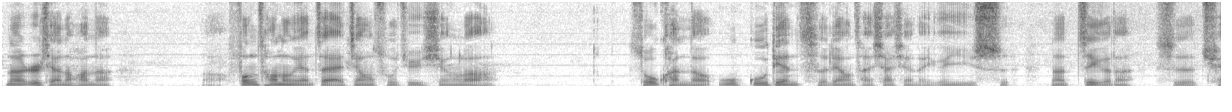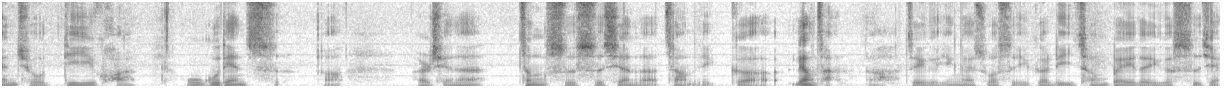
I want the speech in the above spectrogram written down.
那日前的话呢，呃，蜂巢能源在江苏举行了首款的无钴电池量产下线的一个仪式。那这个呢是全球第一款无钴电池啊，而且呢正式实现了这样的一个量产啊，这个应该说是一个里程碑的一个事件。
